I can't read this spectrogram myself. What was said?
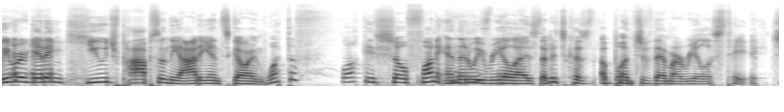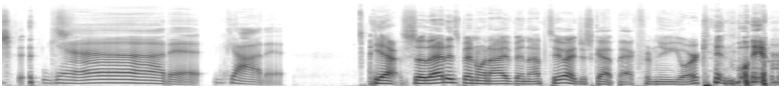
We were getting huge pops in the audience, going, "What the fuck is so funny?" And then we realized that it's because a bunch of them are real estate agents. Got it. Got it. Yeah, so that has been what I've been up to. I just got back from New York, and boy, are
